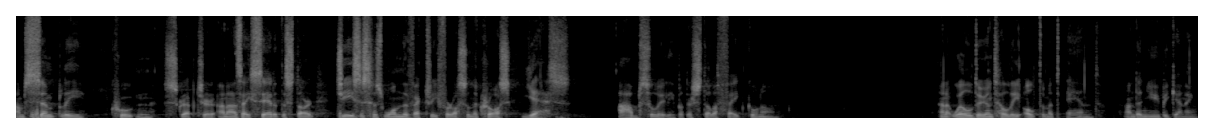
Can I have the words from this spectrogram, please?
I'm simply quoting scripture. And as I said at the start, Jesus has won the victory for us on the cross. Yes, absolutely. But there's still a fight going on. And it will do until the ultimate end and a new beginning.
